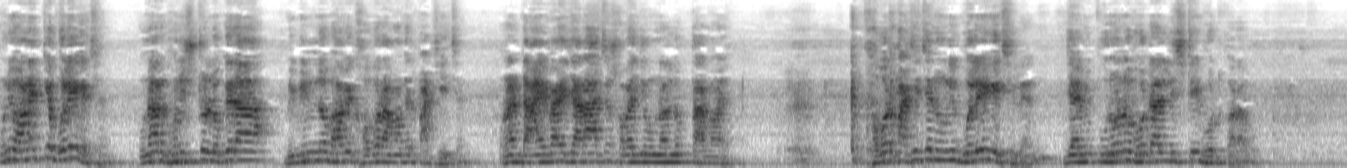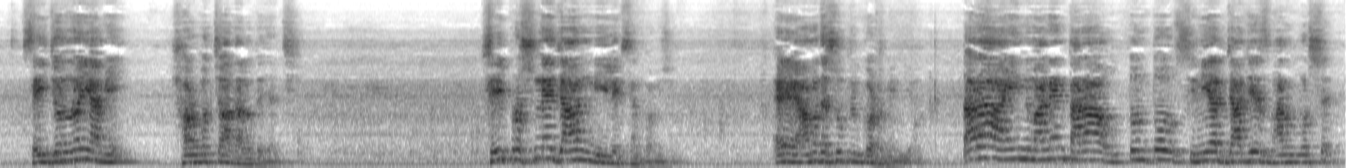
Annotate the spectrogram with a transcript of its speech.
উনি অনেককে বলে গেছেন। উনার ঘনিষ্ঠ লোকেরা বিভিন্নভাবে খবর আমাদের পাঠিয়েছেন। ওনার ডায়ে বায়ে যারা আছে সবাই যে ওনার লোক তা নয়। খবর পাঠিয়েছেন উনি বলে গেছিলেন যে আমি পুরনো ভোটার লিস্টেই ভোট করাবো। সেই জন্যই আমি সর্বোচ্চ আদালতে যাচ্ছি। সেই প্রশ্নে যাননি ইলেকশন কমিশন। এ, আমাদের সুপ্রিম কোর্ট অফ ইন্ডিয়া। তারা আইন মানেন তারা অত্যন্ত সিনিয়র জাজেস ভারতবর্ষে।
